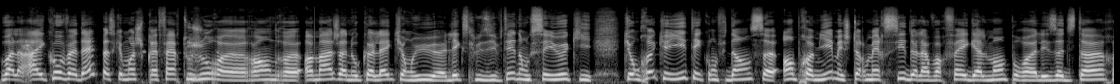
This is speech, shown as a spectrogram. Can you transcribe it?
Voilà, Aiko Vedette, parce que moi, je préfère toujours euh, rendre euh, hommage à nos collègues qui ont eu euh, l'exclusivité. Donc, c'est eux qui, qui ont recueilli tes confidences en premier, mais je te remercie de l'avoir fait également pour les auditeurs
